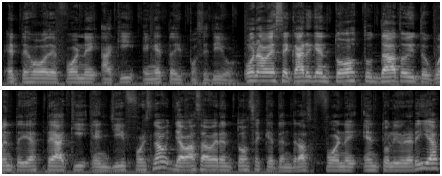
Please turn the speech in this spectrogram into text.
este juego de Fortnite aquí en este dispositivo. Una vez se carguen todos tus datos y tu cuenta ya esté aquí en GeForce Now, ya vas a ver entonces que tendrás Fortnite en tu librería.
